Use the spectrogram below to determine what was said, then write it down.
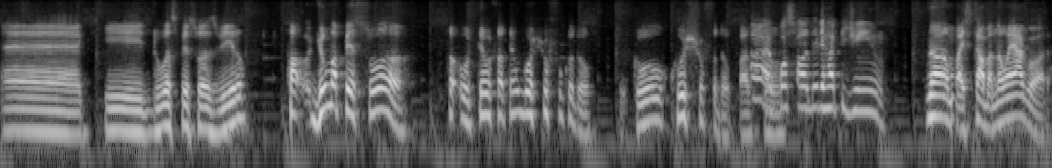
é, que duas pessoas viram. Só- de uma pessoa, só- o teu só tem o Goshu Fukudo. Goku Fukudo. quase Ah, que eu posso falar dele rapidinho. Não, mas calma, não é agora.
